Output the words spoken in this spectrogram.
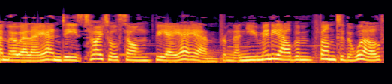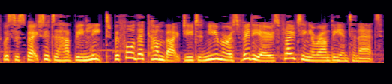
MOMOLAND's title song, BAAM, from their new mini-album, Fun to the World, was suspected to have been leaked before their comeback due to numerous videos floating around the internet.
